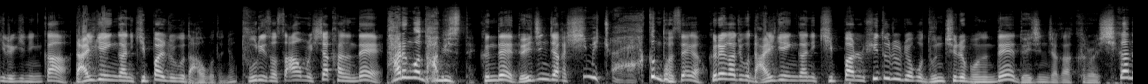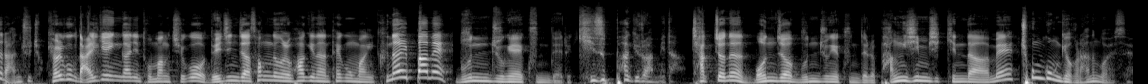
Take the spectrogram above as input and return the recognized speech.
일으키니까 날개 인간이 깃발 들고 나오거든요. 둘이서 싸움을 시작하는데 다른 건 다 비슷해. 근데 뇌진자가 힘이 조금 더 세요. 그래가지고 날개 인간이 깃발을 휘두르려고 눈치를 보는데 뇌진자가 그럴 시간을 안 주죠. 결국 날개 인간이 도망치고 뇌진자 성능을 확인한 태공망이 그날 밤에 문중의 군대를 기습하기로 합니다. 작전은 먼저 문중의 군대를 방심시킨 다음에 총공격을 하는 거였어요.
